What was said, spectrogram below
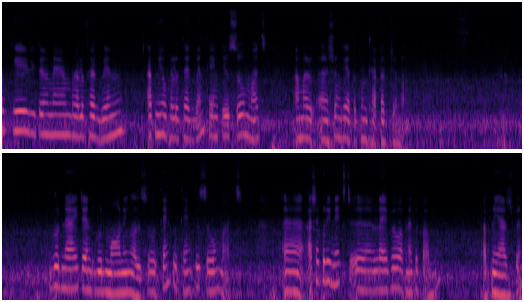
ওকে রিতা ম্যাম ভালো থাকবেন। আপনিও ভালো থাকবেন। থ্যাংক ইউ সো মাচ আমার সঙ্গে এতক্ষণ থাকার জন্য। Good night and good morning also thank you thank you so much আশা করি নেক্সট লাইভেও আপনাকে পাবো। আপনি আসবেন।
